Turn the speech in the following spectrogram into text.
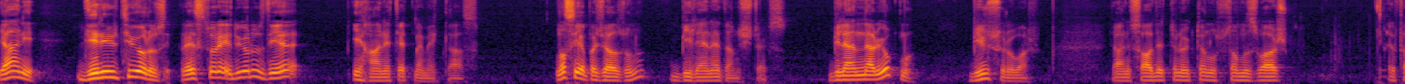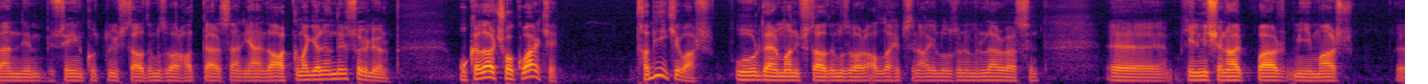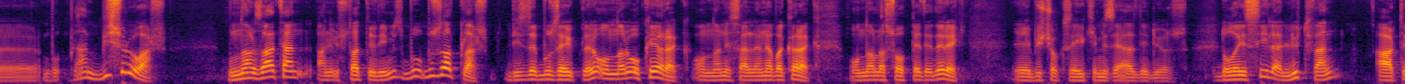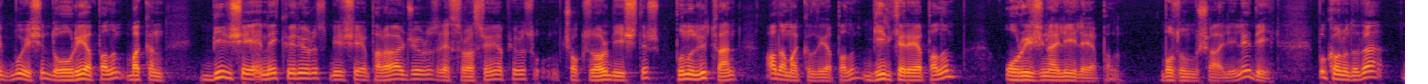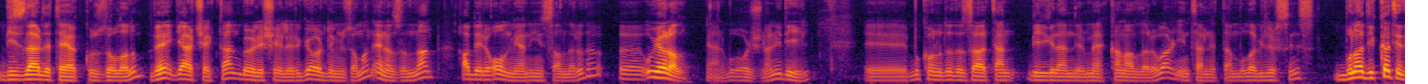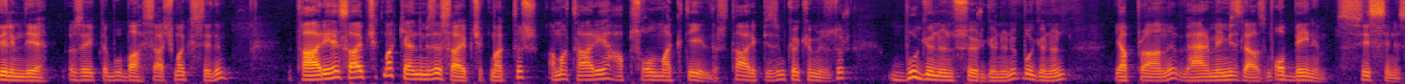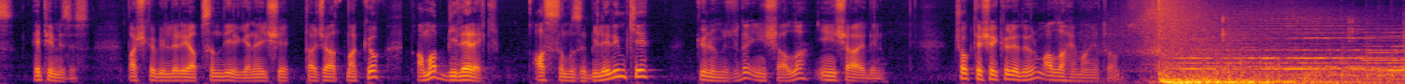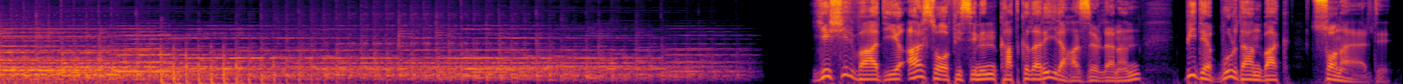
Yani diriltiyoruz, restore ediyoruz diye ihanet etmemek lazım. Nasıl yapacağız onu? Bilene danışacaksın. Bilenler yok mu? Bir sürü var. Yani Saadettin Ökten ustamız var. Efendim Hüseyin Kutlu üstadımız var. Hatta Ersen yani daha aklıma gelenleri söylüyorum. O kadar çok var ki. Tabii ki var. Uğur Derman üstadımız var. Allah hepsine hayırlı uzun ömürler versin. Ee, Hilmi Şenalp var, mimar. Ee, bu, yani bir sürü var. Bunlar zaten hani üstad dediğimiz bu, bu zatlar. Biz de bu zevkleri onları okuyarak, onların eserlerine bakarak, onlarla sohbet ederek e, birçok zevkimizi elde ediyoruz. Dolayısıyla lütfen artık bu işi doğru yapalım. Bakın bir şeye emek veriyoruz, bir şeye para harcıyoruz, restorasyon yapıyoruz. Çok zor bir iştir. Bunu lütfen adam akıllı yapalım. Bir kere yapalım, orijinaliyle yapalım. Bozulmuş haliyle değil. Bu konuda da bizler de teyakkuzda olalım ve gerçekten böyle şeyleri gördüğümüz zaman en azından haberi olmayan insanları da e, uyaralım. Yani bu orijinali değil. E, bu konuda da zaten bilgilendirme kanalları var. İnternetten bulabilirsiniz. Buna dikkat edelim diye özellikle bu bahsi açmak istedim. Tarihe sahip çıkmak kendimize sahip çıkmaktır ama tarihe hapsolmak değildir. Tarih bizim kökümüzdür. Bugünün sürgününü, bugünün yaprağını vermemiz lazım. O benim, sizsiniz, hepimiziz. Başka birileri yapsın değil, gene işi taca atmak yok. Ama bilerek, aslımızı bilelim ki günümüzü de inşallah inşa edelim. Çok teşekkür ediyorum. Allah emanet olun. Yeşil Vadi Arsa Ofisi'nin katkılarıyla hazırlanan Bir de Buradan Bak sona erdi.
